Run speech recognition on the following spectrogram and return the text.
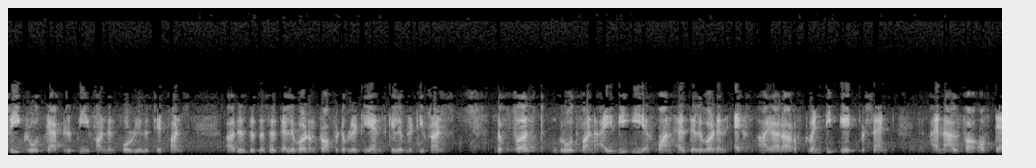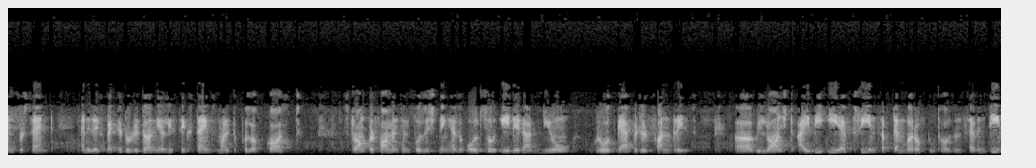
three growth capital P funds and four real estate funds. Uh, this business has delivered on profitability and scalability fronts. The first growth fund, IBEF1, has delivered an X-IRR of 28% an alpha of 10% and is expected to return nearly six times multiple of cost. Strong performance and positioning has also aided our new growth capital fundraise. Uh, we launched IBEF3 in September of 2017.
